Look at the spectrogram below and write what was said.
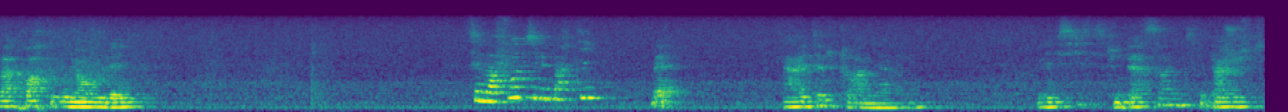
Il va croire que vous lui en voulez. C'est ma faute s'il est parti? Mais arrêtez de tout ramener à vous. Il existe, c'est une personne, ce n'est pas juste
